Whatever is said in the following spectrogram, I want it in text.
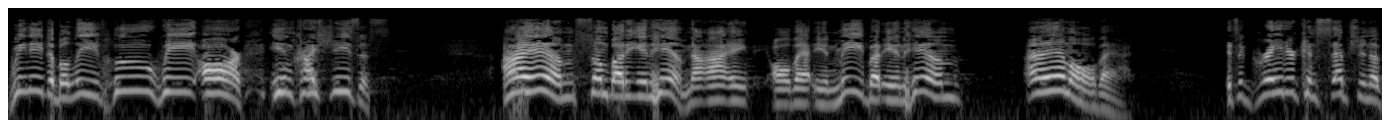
We need to believe who we are in Christ Jesus. I am somebody in Him. Now, I ain't all that in me, but in Him, I am all that. It's a greater conception of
